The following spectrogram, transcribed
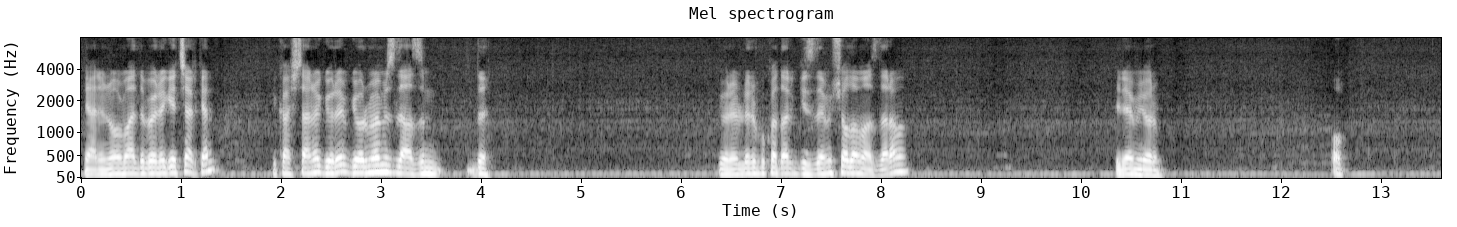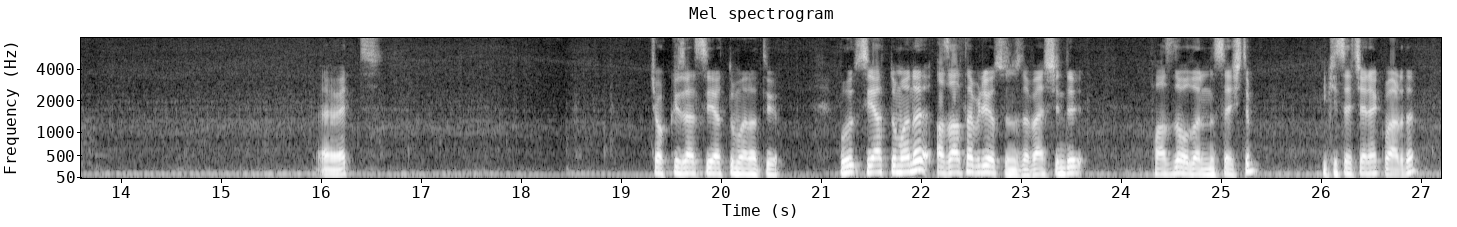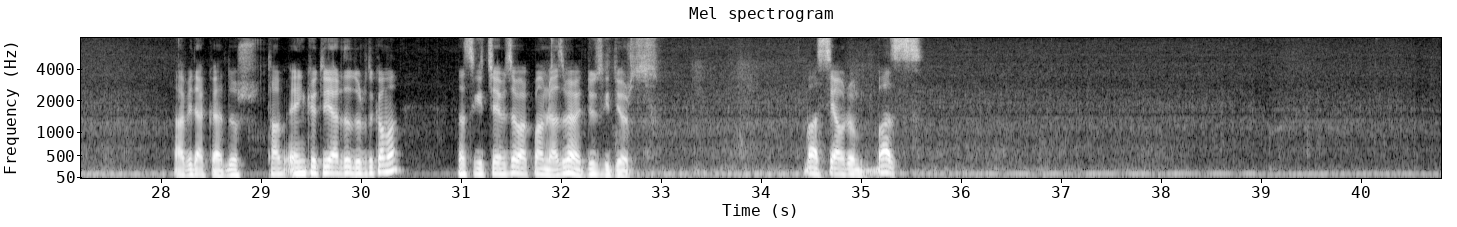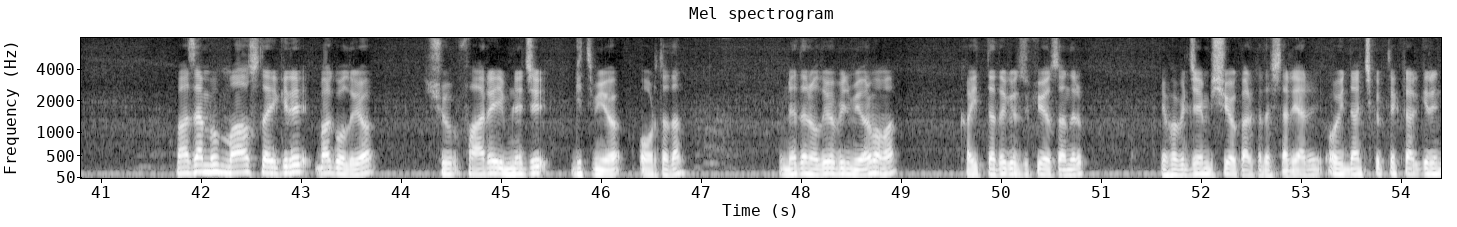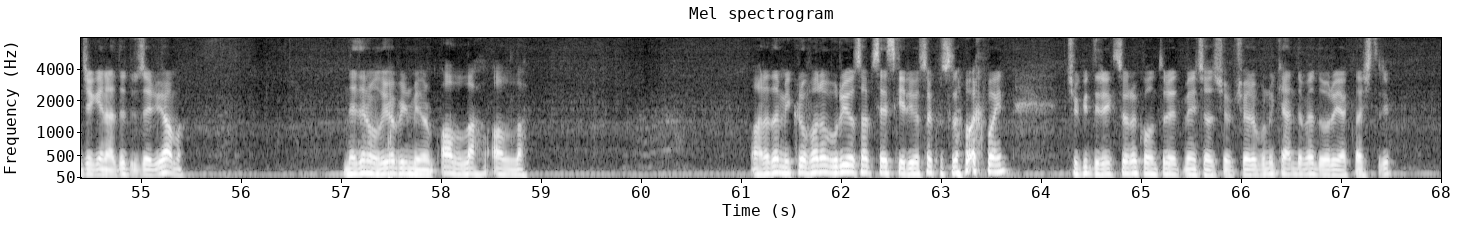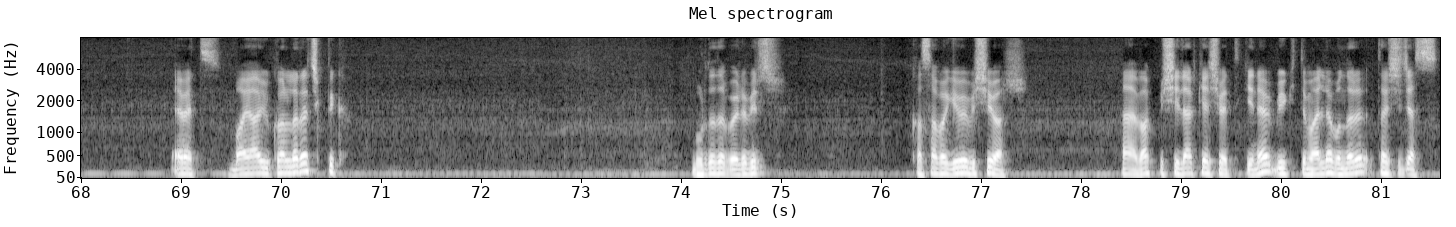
Yani normalde böyle geçerken birkaç tane görev görmemiz lazımdı. Görevleri bu kadar gizlemiş olamazlar ama bilemiyorum. Hop. Evet. Çok güzel siyah duman atıyor. Bu siyah dumanı azaltabiliyorsunuz da ben şimdi fazla olanını seçtim. İki seçenek vardı. Ha bir dakika dur. Tam en kötü yerde durduk ama nasıl gideceğimize bakmam lazım. Evet düz gidiyoruz. Bas yavrum bas. Bazen bu mouse'la ilgili bug oluyor. Şu fare imleci gitmiyor ortadan. Neden oluyor bilmiyorum ama kayıtta da gözüküyor sanırım. Yapabileceğim bir şey yok arkadaşlar. Yani oyundan çıkıp tekrar girince genelde düzeliyor ama neden oluyor bilmiyorum. Allah Allah. Arada mikrofona vuruyorsam ses geliyorsa kusura bakmayın. Çünkü direksiyonu kontrol etmeye çalışıyorum. Şöyle bunu kendime doğru yaklaştırayım. Evet, bayağı yukarılara çıktık. Burada da böyle bir kasaba gibi bir şey var. Ha bak bir şeyler keşfettik yine. Büyük ihtimalle bunları taşıyacağız.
